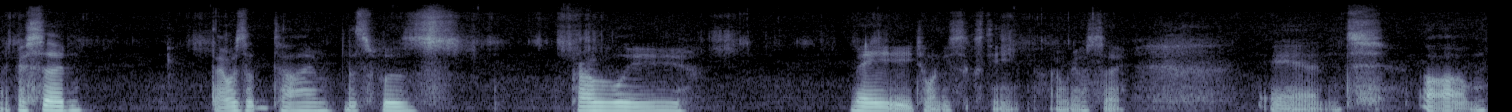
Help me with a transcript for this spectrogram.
Like I said, that was at the time. This was probably May 2016, I'm going to say. And um,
